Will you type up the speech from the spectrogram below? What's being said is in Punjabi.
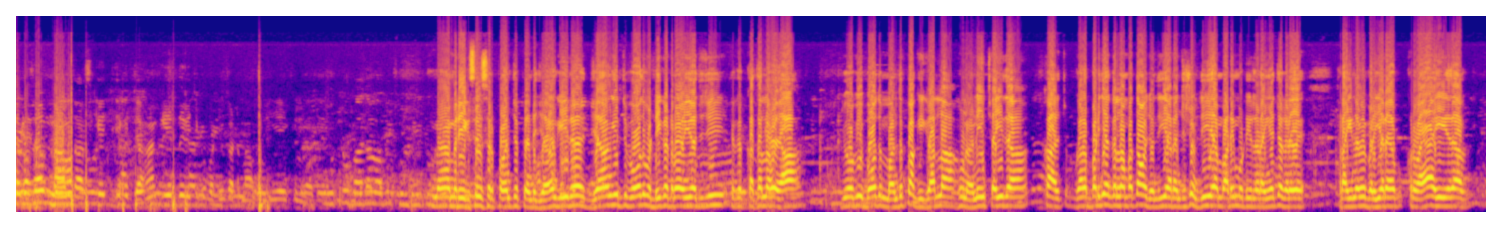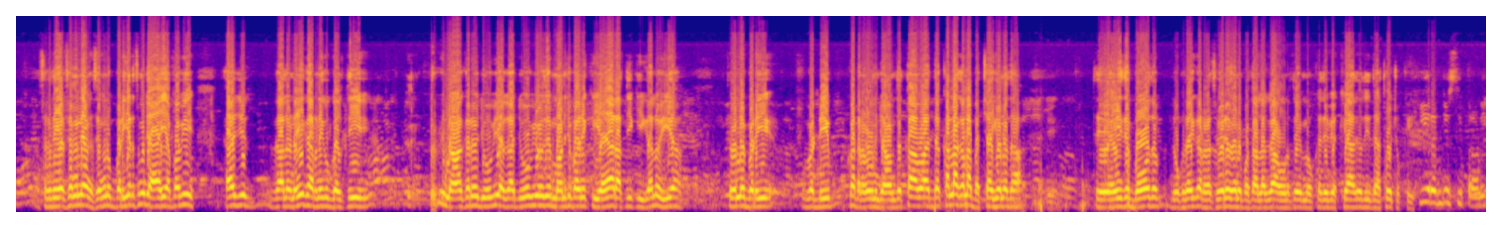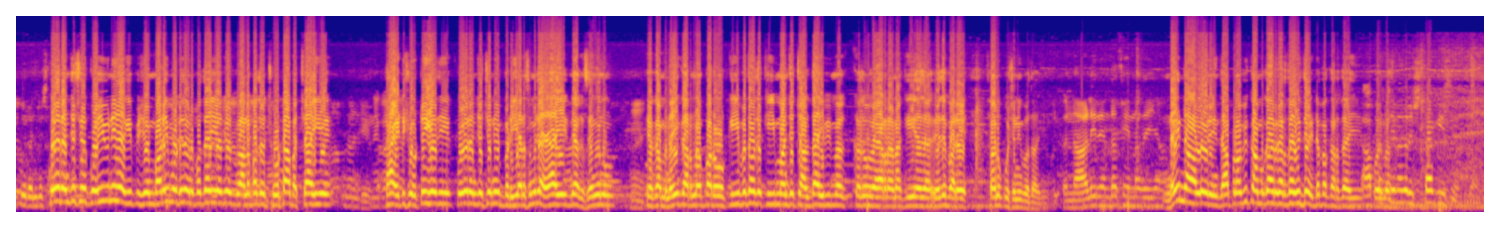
ਸਾਹਿਬ ਨਾਮ ਦੱਸ ਕੇ ਇੱਕ ਜਹਾਂਗੀਰ ਦੇ ਵਿੱਚ ਇੱਕ ਵੱਡੀ ਘਟਨਾ ਹੋਈ ਹੈ ਇੱਕ ਜਗ੍ਹਾ ਤੇ ਮੈਂ ਅਮਰੀਕ ਸਿੰਘ ਸਰਪੰਚ ਪਿੰਡ ਜਹਾਂਗੀਰ। ਜਹਾਂਗੀਰ 'ਚ ਬਹੁਤ ਵੱਡੀ ਘਟਨਾ ਹੋਈ ਅੱਜ ਜੀ ਇੱਕ ਕਤਲ ਹੋਇਆ ਜੋ ਵੀ ਬਹੁਤ ਮੰਦਭਾਗੀ ਗੱਲ ਆ ਹੋਣਾ ਨਹੀਂ ਚਾਹੀਦਾ। ਘਰ 'ਚ ਗੱਲ- ਬੜੀਆਂ ਗੱਲਾਂ ਪਤਾ ਹੋ ਜਾਂਦੀਆਂ ਰੰਜਿਸ਼ ਹੁੰਦੀ ਆ ਮਾੜੀ ਮੋਟੀ ਲੜਾਈਆਂ ਝਗੜੇ ਫਰਾਈ ਨਵੇਂ ਬੜੀ ਵਾਰ ਕਰਵਾਇਆ ਸੀ ਇਹਦਾ। ਸੁਖਦੇਵ ਸਿੰਘ ਨਿਹੰਗ ਸਿੰਘ ਨੂੰ ਬੜੀ ਵਾਰ ਸਮਝਾਇਆ ਸੀ ਆਪਾਂ ਵੀ ਇਹ ਜੀ ਗੱਲ ਨਹੀਂ ਕਰਨੀ ਕੋਈ ਗਲਤੀ ਵੀ ਨਾ ਕਰਿਓ ਜੋ ਵੀ ਹੈਗਾ ਜੋ ਵੀ ਉਹਦੇ ਮਨ 'ਚ ਪਾਣੀ ਕੀ ਆਇਆ ਰਾਤੀ ਕੀ ਗੱਲ ਹੋਈ ਆ ਤੇ ਉਹਨੇ ਬੜੀ ਵੱਡੀ ਘਟਨਾ ਨੂੰ ਅੰਜਾਮ ਦਿੱਤਾ ਵਾ ਕੱਲਾ ਕੱਲਾ ਬੱਚਾ ਹੀ ਉਹਨਾਂ ਦਾ। ਤੇ ਅਸੀਂ ਤੇ ਬਹੁਤ ਦੁਖਦਾਈ ਘਟਨਾ ਸਵੇਰੇ ਸਾਨੂੰ ਪਤਾ ਲੱਗਾ ਹੁਣ ਤੇ ਮੌਕੇ ਤੇ ਵੇਖਿਆ ਤੇ ਉਹਦੀ ਡੈਥ ਹੋ ਚੁੱਕੀ। ਕੀ ਰੰਜਿਸ਼ ਸੀ ਪੁਰਾਣੀ ਕੋਈ ਰੰਜਿਸ਼? ਕੋਈ ਰੰਜਿਸ਼ ਕੋਈ ਵੀ ਨਹੀਂ ਹੈਗੀ ਪਿਛੇ ਮਾੜੀ ਮੋਟੀ ਤੁਹਾਨੂੰ ਪਤਾ ਹੀ ਹੈ ਕਿ ਗੱਲਬਾਤ ਛੋਟਾ ਬੱਚਾ ਹੀ ਹੈ ਹਾਈਟ ਛੋਟੀ ਹੈ ਦੀ ਕੋਈ ਰੰਜਿਸ਼ ਨਹੀਂ ਬੜੀ ਵਾਰ ਸਮਝਾਇਆ ਸੀ ਨਿਹੰਗ ਸਿੰਘ ਨੂੰ ਇਹ ਕੰਮ ਨਹੀਂ ਕਰਨਾ ਪਰ ਉਹ ਕੀ ਪਤਾ ਉਹਦੇ ਕੀ ਮਨ 'ਚ ਚੱਲਦਾ ਸੀ ਵੀ ਮੈਂ ਕਦੋਂ ਵੈਰ ਰਹਿਣਾ ਕੀ ਹੈ ਇਹਦੇ ਬਾਰੇ ਸਾਨੂੰ ਕੁਝ ਨਹੀਂ ਪਤਾ ਜੀ। ਨਾਲ ਹੀ ਰਹਿੰਦਾ ਸੀ ਇਹਨਾਂ ਦੇ ਜਾਂ? ਨਹੀਂ ਨਾਲ ਨਹੀਂ ਰਹਿੰਦਾ ਆਪਣਾ ਵੀ ਕੰਮਕਾਰ ਕਰਦਾ ਸੀ ਢੇਡ ਕਰਦਾ ਜੀ ਆਪਸ ਵਿੱਚ ਇਹਨਾਂ ਦਾ ਰਿਸ਼ਤਾ ਕੀ ਸੀ?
